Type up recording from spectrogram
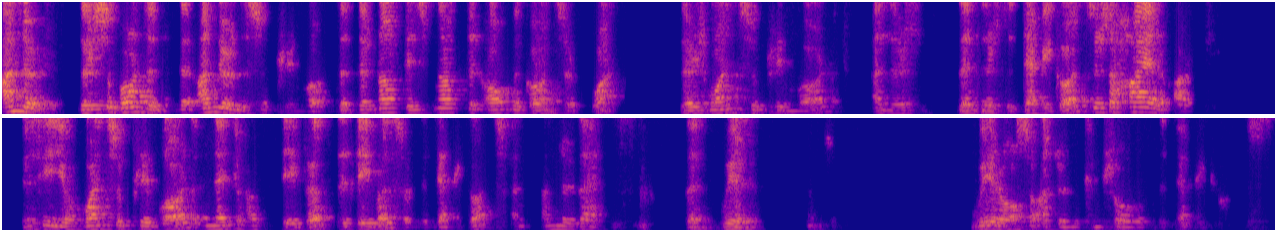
under, they're subordinate, they're under the Supreme Lord. That they're not, it's not that all the gods are one. There's one Supreme Lord, and there's then there's the demigods, there's a hierarchy. You see, you have one Supreme Lord, and then you have Deva, the Devas or the demigods, and under that, then we're we're also under the control of the demigods.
